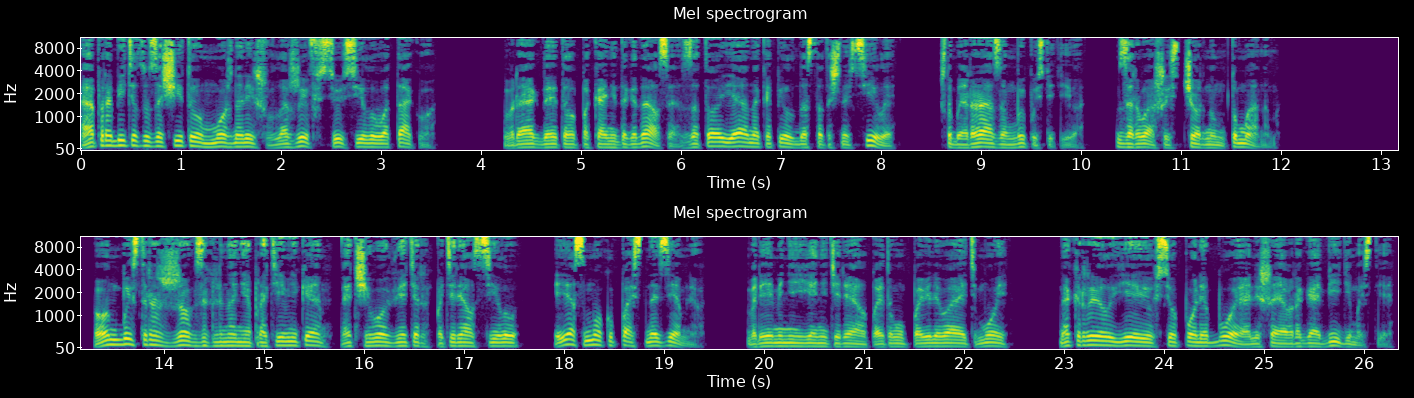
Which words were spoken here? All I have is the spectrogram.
А пробить эту защиту можно лишь вложив всю силу в атаку. Враг до этого пока не догадался, зато я накопил достаточно силы, чтобы разом выпустить ее, взорвавшись черным туманом. Он быстро сжег заклинание противника, отчего ветер потерял силу, и я смог упасть на землю. Времени я не терял, поэтому, повелевая тьмой, накрыл ею все поле боя, лишая врага видимости.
